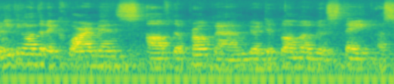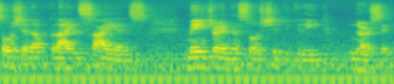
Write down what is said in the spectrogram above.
meeting all the requirements of the program, your diploma will state Associate Applied Science, major in Associate Degree Nursing.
